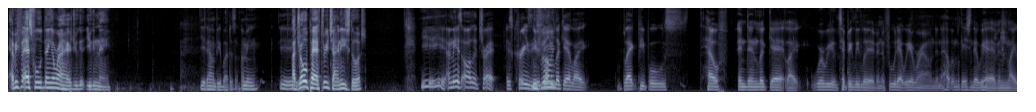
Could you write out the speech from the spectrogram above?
Every fast food thing around here you can, you can name. Yeah, that would be about this. I mean, yeah, I drove past three Chinese stores. Yeah, yeah. I mean, it's all a trap. It's crazy. You And feel then me? You look at like black people's health, and then look at like where we typically live and the food that we're around and the health implications that we have, and like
